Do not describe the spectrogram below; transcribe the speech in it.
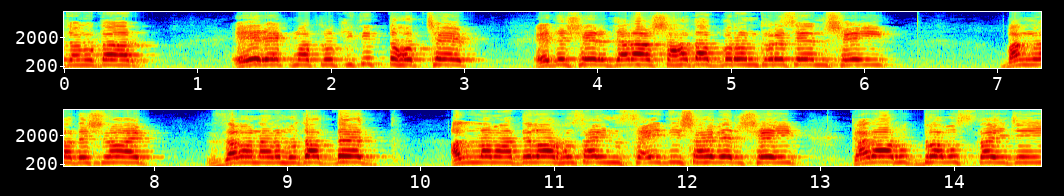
জনতার এর একমাত্র কৃতিত্ব হচ্ছে এদেশের যারা শাহাদাত বরণ করেছেন সেই বাংলাদেশ নয় জামানার মুজাদ্দেদ আল্লামা দিলার হোসাইন সাইদি সাহেবের সেই কারারুদ্ধ অবস্থায় যেই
